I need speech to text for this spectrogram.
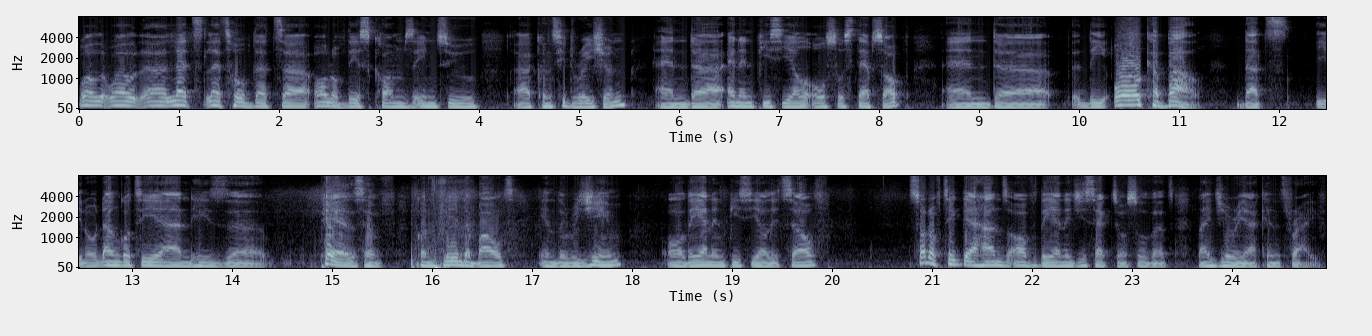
Well, well, uh, let's let's hope that uh, all of this comes into uh, consideration, and uh, NNPCL also steps up, and uh, the oil cabal that's you know Dangote and his uh, peers have complained about in the regime or the NNPCL itself sort of take their hands off the energy sector so that Nigeria can thrive.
